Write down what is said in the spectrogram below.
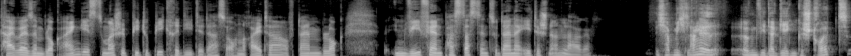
teilweise im Blog eingehst, zum Beispiel P2P-Kredite. Da hast du auch einen Reiter auf deinem Blog. Inwiefern passt das denn zu deiner ethischen Anlage? Ich habe mich lange irgendwie dagegen gesträubt.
